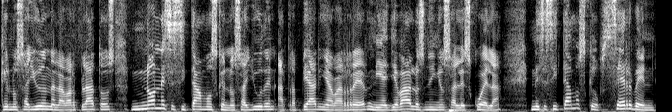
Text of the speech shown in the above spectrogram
que nos ayuden a lavar platos, no necesitamos que nos ayuden a trapear ni a barrer, ni a llevar a los niños a la escuela, necesitamos que observen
